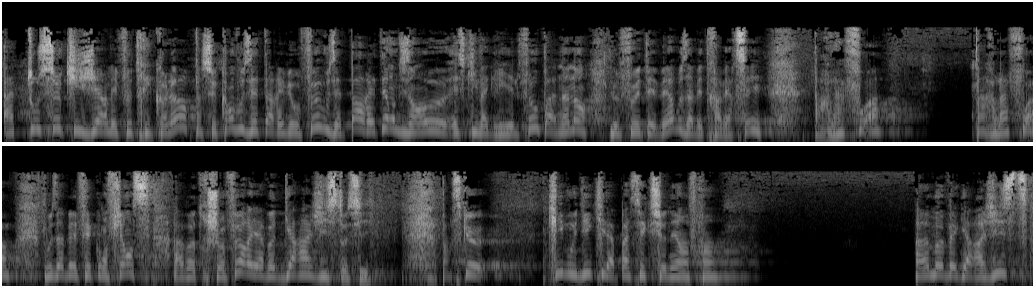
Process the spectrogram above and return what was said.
à tous ceux qui gèrent les feux tricolores, parce que quand vous êtes arrivé au feu, vous n'êtes pas arrêté en disant oh, est-ce qu'il va griller le feu ou pas? Non, non, le feu était vert, vous avez traversé par la foi. Par la foi. Vous avez fait confiance à votre chauffeur et à votre garagiste aussi. Parce que qui vous dit qu'il n'a pas sectionné un frein? Un mauvais garagiste,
